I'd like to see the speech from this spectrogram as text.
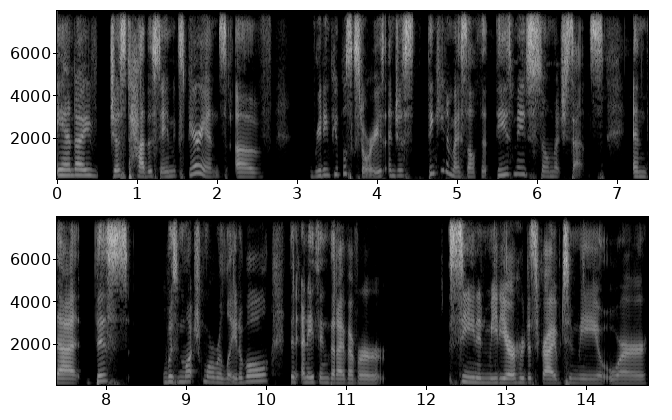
And I just had the same experience of reading people's stories and just thinking to myself that these made so much sense and that this was much more relatable than anything that I've ever seen in media or heard described to me or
